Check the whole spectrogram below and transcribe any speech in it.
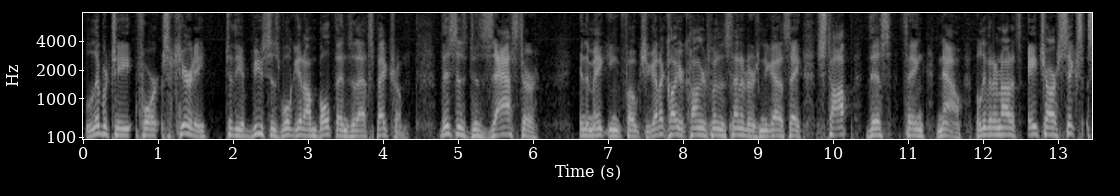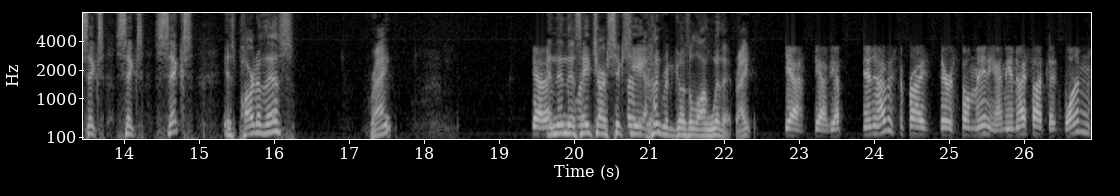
liberty for security to the abuses we'll get on both ends of that spectrum. This is disaster in the making, folks. You got to call your congressmen and senators and you got to say, stop this thing now. Believe it or not, it's H.R. 6666 is part of this, right? Yeah. And then this H.R. 6800 goes along with it, right? Yeah, yeah, yep. And I was surprised there were so many. I mean, I thought that one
